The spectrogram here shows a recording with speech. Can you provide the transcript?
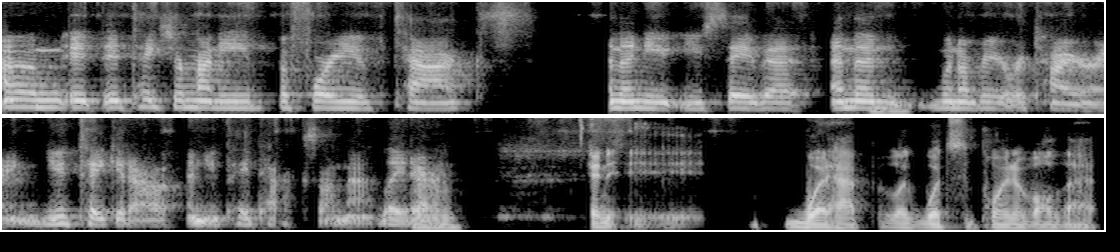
Um, it, it takes your money before you have tax and then you, you save it. And then whenever you're retiring, you take it out and you pay tax on that later. Mm-hmm. And it, what happened? Like, what's the point of all that?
